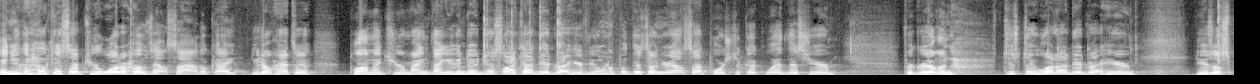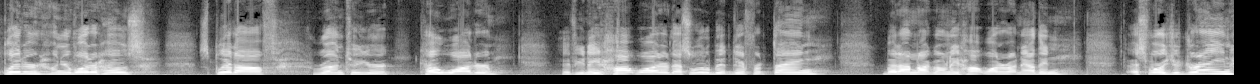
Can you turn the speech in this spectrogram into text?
And you can hook this up to your water hose outside, okay? You don't have to plumb it to your main thing. You can do just like I did right here. If you want to put this on your outside porch to cook with this year for grilling, just do what I did right here. Use a splitter on your water hose, split off, run to your cold water. If you need hot water, that's a little bit different thing, but I'm not going to need hot water right now. Then as far as your drain,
